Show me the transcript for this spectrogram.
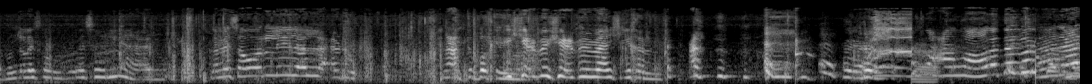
تفاحة لا يصور قال يصور لي عدو قال يصور لي لا لا عدو أنا تبكي شعبي شعبي ماشي خرب لا لا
